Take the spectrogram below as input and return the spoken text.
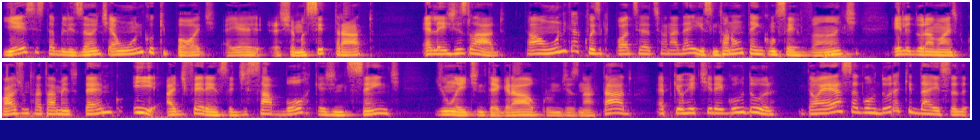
E esse estabilizante é o único que pode, aí é, é, chama citrato, é legislado. Então a única coisa que pode ser adicionada é isso. Então não tem conservante, ele dura mais por causa de um tratamento térmico e a diferença de sabor que a gente sente de um leite integral para um desnatado é porque eu retirei gordura. Então é essa gordura que dá esse,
